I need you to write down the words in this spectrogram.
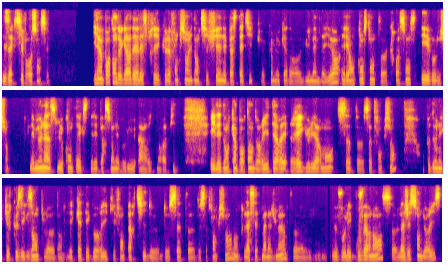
des actifs recensés. Il est important de garder à l'esprit que la fonction identifiée n'est pas statique, comme le cadre lui-même d'ailleurs, elle est en constante croissance et évolution les menaces, le contexte et les personnes évoluent à un rythme rapide. Et il est donc important de réitérer régulièrement cette, cette fonction. On peut donner quelques exemples donc, des catégories qui font partie de, de cette, de cette fonction. Donc l'asset management, euh, le volet gouvernance, la gestion du risque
